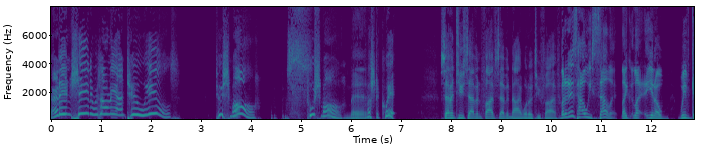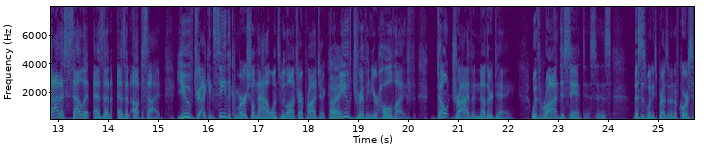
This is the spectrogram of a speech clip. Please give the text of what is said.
I didn't see it. It was only on two wheels. Too small. Too small. Oh, man. Must have quit. 727 579 1025. But it is how we sell it. Like, like you know, we've got to sell it as an as an upside. You've dri- I can see the commercial now once we launch our project. Right. You've driven your whole life. Don't drive another day. With Ron DeSantis is this is when he's president, of course.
